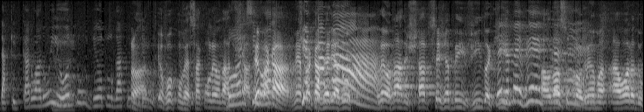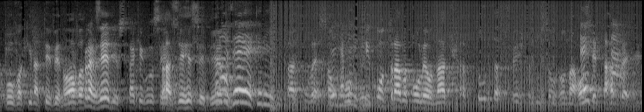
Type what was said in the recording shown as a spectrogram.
daqui de Caruaru, e outro de outro lugar que não sei Pronto, eu vou conversar com o Leonardo Bora, Chaves. Vem pra simbora. cá, vem pra Chega cá, vereador. cá. Leonardo Chaves, seja bem-vindo aqui Seja bem-vindo, ao nosso presidente. programa A Hora do Povo aqui na TV Nova. Prazer, Deus, estar aqui com você. Prazer recebê-lo. Prazer, querido. Para conversar um Seja pouco. bem-vindo. Encontrava com o Leonardo já toda a festa do São João na Roça, ele estava Eita. presente.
